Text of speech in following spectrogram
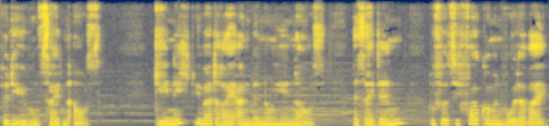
für die Übungszeiten aus. Geh nicht über drei Anwendungen hinaus, es sei denn, du fühlst dich vollkommen wohl dabei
